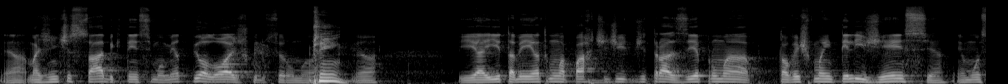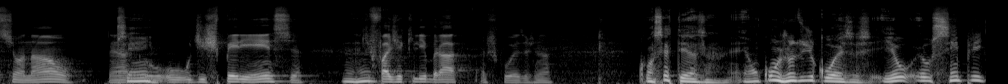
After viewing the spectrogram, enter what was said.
né? Mas a gente sabe que tem esse momento biológico do ser humano, Sim. né? E aí também entra uma parte de, de trazer para uma, talvez para uma inteligência emocional, né? O, o, de experiência uhum. que faz equilibrar as coisas, né? Com certeza. É um conjunto de coisas. Eu, eu sempre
